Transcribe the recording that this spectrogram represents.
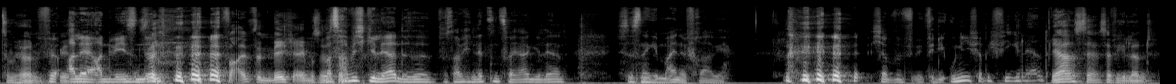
zum Hören. Für gewesen. alle Anwesenden. Vor allem für mich, ey, muss Was habe ich gelernt? Also, Was habe ich in den letzten zwei Jahren gelernt? Das ist eine gemeine Frage. ich habe für die Uni habe ich viel gelernt. Ja, sehr, sehr viel gelernt.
